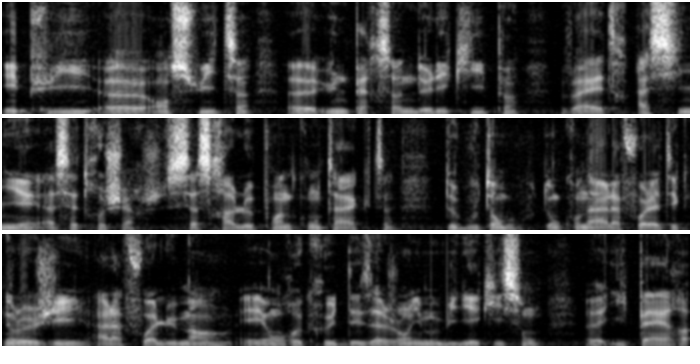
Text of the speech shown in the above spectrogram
Et puis euh, ensuite, euh, une personne de l'équipe va être assignée à cette recherche. Ça sera le point de contact de bout en bout. Donc on a à la fois la technologie, à la fois l'humain, et on recrute des agents immobiliers qui sont euh, hyper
